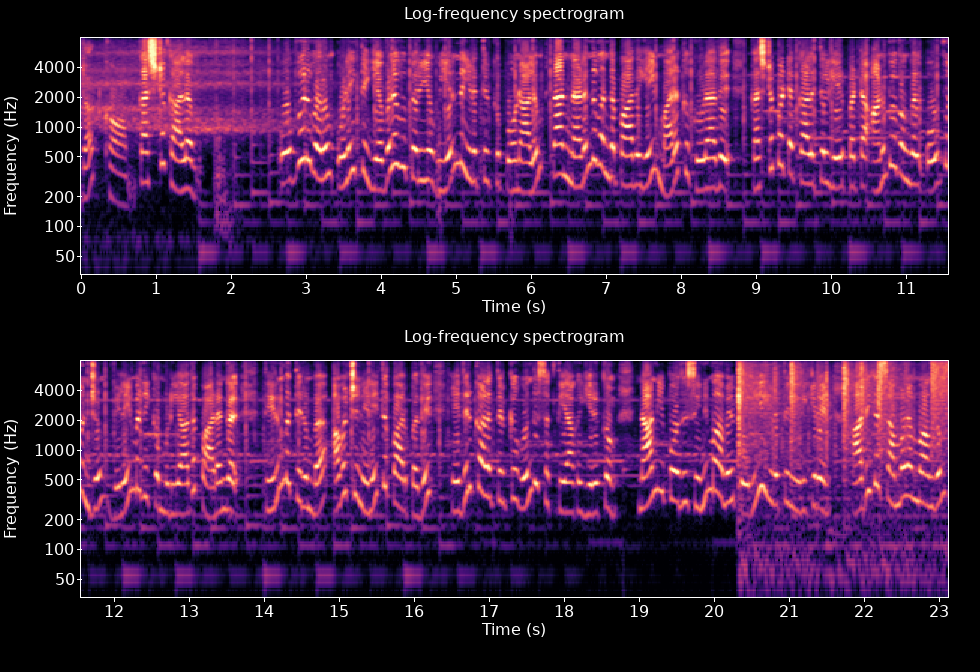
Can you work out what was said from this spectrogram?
டாட் காம் கஷ்ட காலம் ஒவ்வொருவரும் உழைத்து எவ்வளவு பெரிய உயர்ந்த இடத்திற்கு போனாலும் தான் நடந்து வந்த பாதையை மறக்க கூடாது கஷ்டப்பட்ட காலத்தில் ஏற்பட்ட அனுபவங்கள் ஒவ்வொன்றும் விலை மதிக்க முடியாத பாடங்கள். திரும்ப திரும்ப அவற்றை நினைத்து பார்ப்பது எதிர்காலத்திற்கு உந்து சக்தியாக இருக்கும். நான் இப்போது சினிமாவில் பெரிய இடத்தில் இருக்கிறேன். அதிக சம்பளம் வாங்கும்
